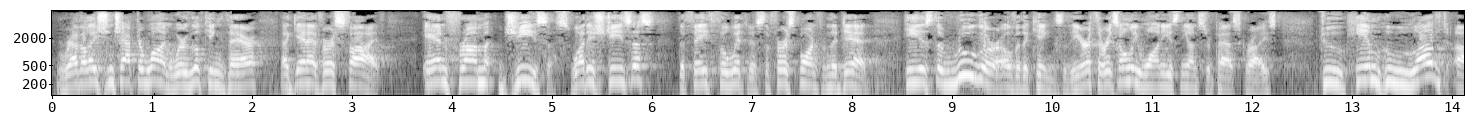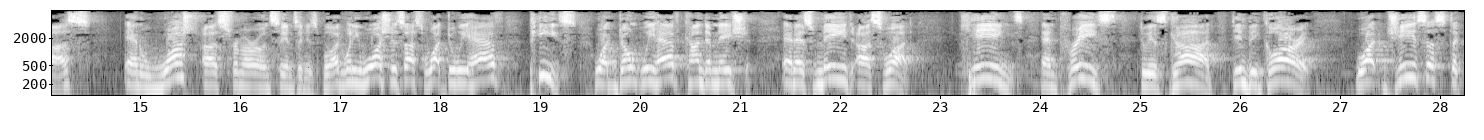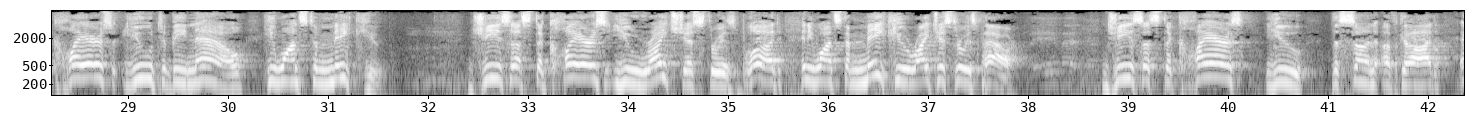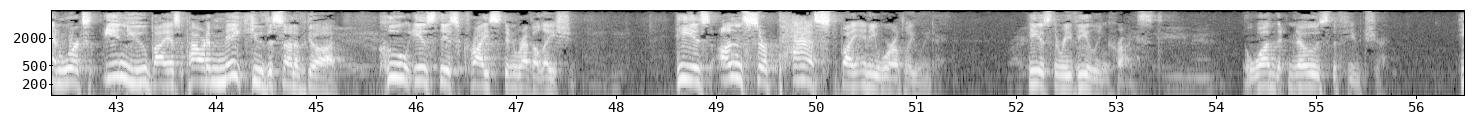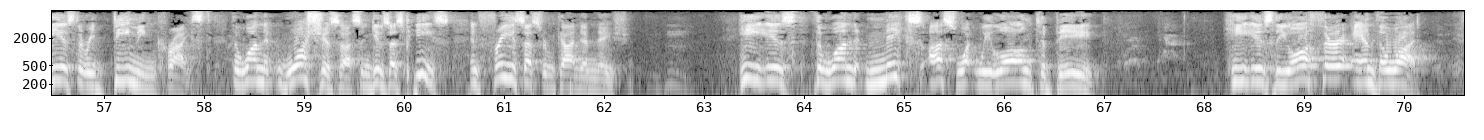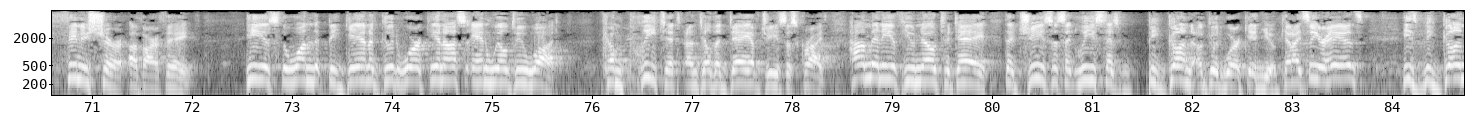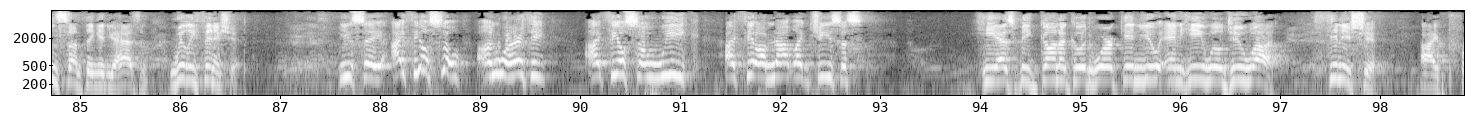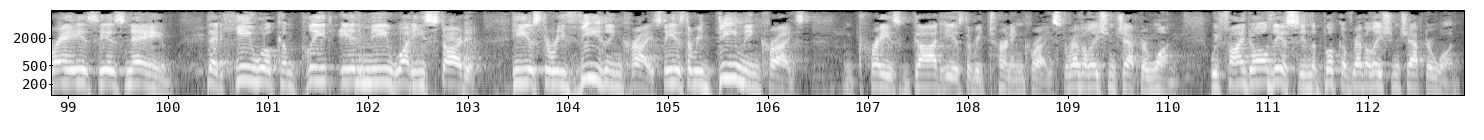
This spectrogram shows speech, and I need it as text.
Revelation chapter 1, we're looking there again at verse 5. And from Jesus. What is Jesus? The faithful witness, the firstborn from the dead. He is the ruler over the kings of the earth. There is only one. He is the unsurpassed Christ. To him who loved us and washed us from our own sins in his blood. When he washes us, what do we have? Peace. What don't we have? Condemnation. And has made us what? Kings and priests to his God. To him be glory what Jesus declares you to be now, He wants to make you. Jesus declares you righteous through His blood, and He wants to make you righteous through His power. Amen. Jesus declares you the Son of God and works in you by His power to make you the Son of God. Who is this Christ in Revelation? He is unsurpassed by any worldly leader. He is the revealing Christ, the one that knows the future. He is the redeeming Christ, the one that washes us and gives us peace and frees us from condemnation. He is the one that makes us what we long to be. He is the author and the what? Finisher of our faith. He is the one that began a good work in us and will do what? Complete it until the day of Jesus Christ. How many of you know today that Jesus at least has begun a good work in you? Can I see your hands? He's begun something and you hasn't. Will he finish it? You say, I feel so unworthy. I feel so weak. I feel I'm not like Jesus. He has begun a good work in you and he will do what? Finish it. I praise his name that he will complete in me what he started. He is the revealing Christ. He is the redeeming Christ. And praise God, He is the returning Christ. Revelation chapter 1. We find all this in the book of Revelation chapter 1.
